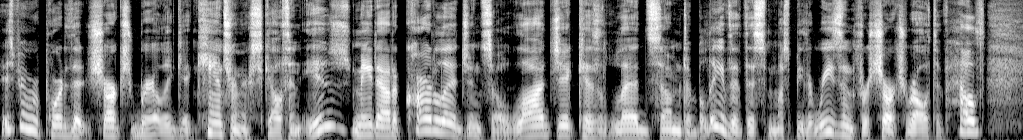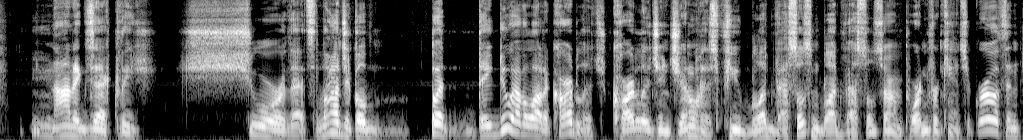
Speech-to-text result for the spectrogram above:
it has been reported that sharks rarely get cancer, and their skeleton is made out of cartilage, and so logic has led some to believe that this must be the reason for sharks' relative health. Not exactly sure that's logical, but they do have a lot of cartilage. Cartilage in general has few blood vessels, and blood vessels are important for cancer growth, and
